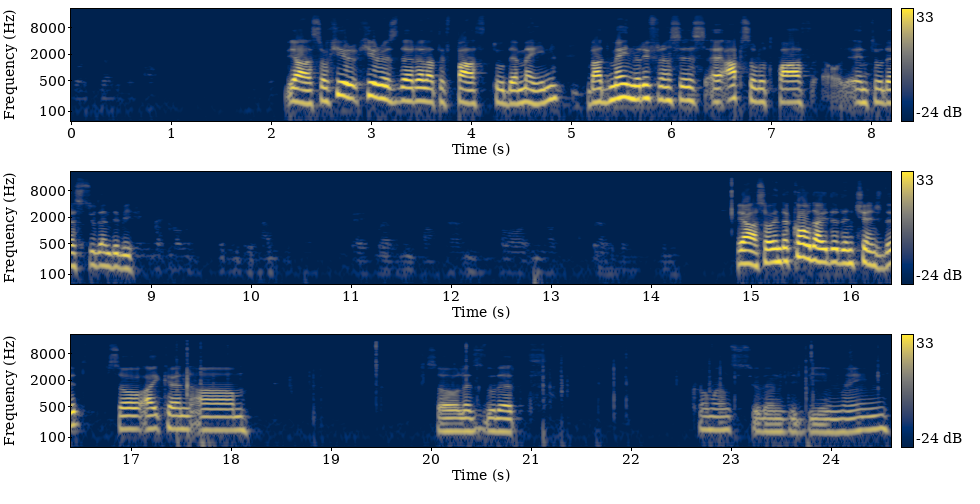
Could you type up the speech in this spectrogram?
was relative path. Yeah. So here here is the relative path to the main, but main references absolute path into the student DB. Yeah, so in the code I didn't change it, so I can um, so let's do that. Command student db main.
